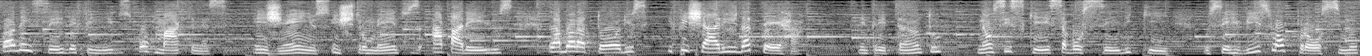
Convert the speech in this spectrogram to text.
podem ser definidos por máquinas, engenhos, instrumentos, aparelhos, laboratórios e fichários da Terra. Entretanto, não se esqueça você de que o serviço ao próximo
